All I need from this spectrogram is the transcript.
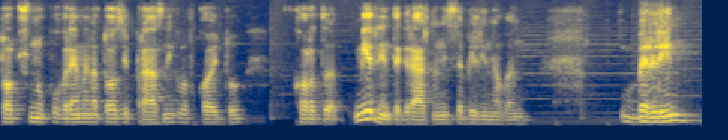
точно по време на този празник, в който хората, мирните граждани са били навън. Берлин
